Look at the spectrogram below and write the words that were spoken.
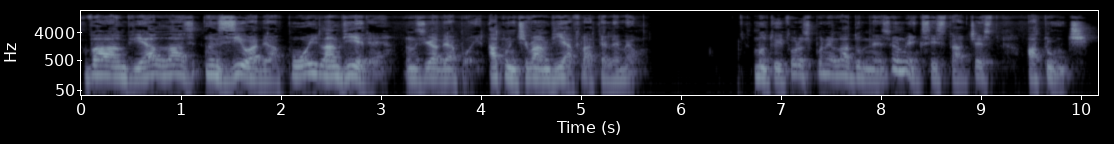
Va învia la, în ziua de apoi, la înviere, în ziua de apoi. Atunci va învia fratele meu. Mântuitorul spune, la Dumnezeu nu există acest atunci.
